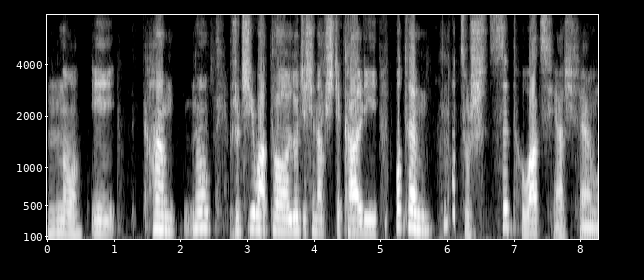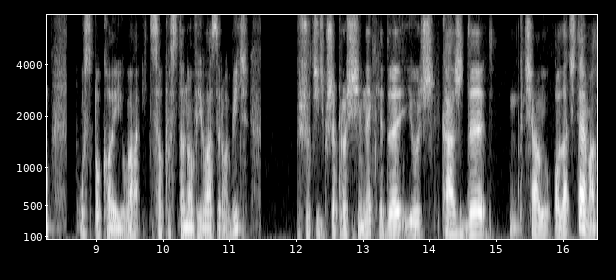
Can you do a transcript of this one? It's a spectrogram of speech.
No i ham, no, wrzuciła to, ludzie się nawściekali. Potem, no cóż, sytuacja się uspokoiła i co postanowiła zrobić? Wrzucić przeprosiny, kiedy już każdy chciał olać temat.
